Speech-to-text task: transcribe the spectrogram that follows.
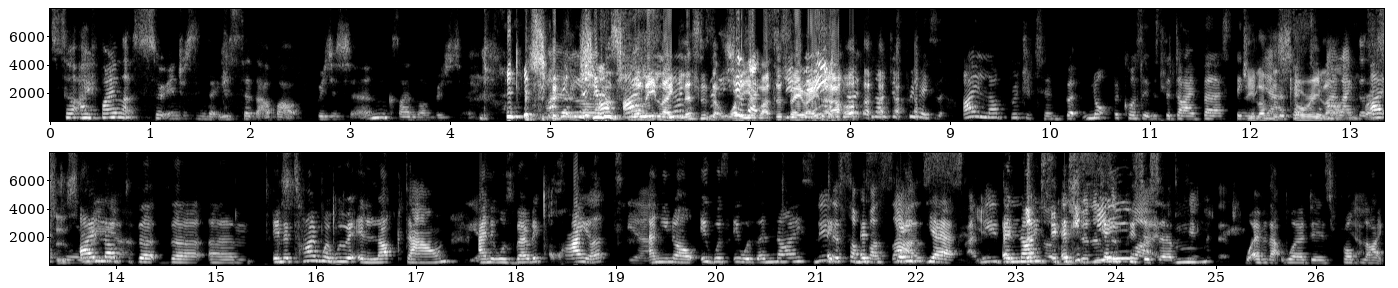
So I find that so interesting that you said that about Bridgerton because I love Bridgerton. she, she was I- fully I- like, no, listen to what are you like, about to "Excuse say right now? Can I, can I just preface it? I love Bridgerton, but not because it was the diverse thing. Do you that love the people kept talking I storyline like the versus? I story, loved the the um in a time where we were in lockdown Yeah. and it was very quiet yeah. and you know it was it was a nice needed ex- some escape- yeah a nice you know, the je ne sais quoi. escapism. Came with it. whatever that word is from Yeah. like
